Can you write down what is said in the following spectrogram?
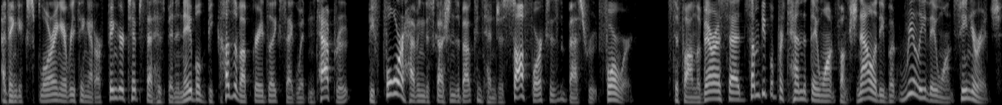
I think exploring everything at our fingertips that has been enabled because of upgrades like SegWit and Taproot, before having discussions about contentious soft forks, is the best route forward. Stephan Livera said, Some people pretend that they want functionality, but really they want seigniorage.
